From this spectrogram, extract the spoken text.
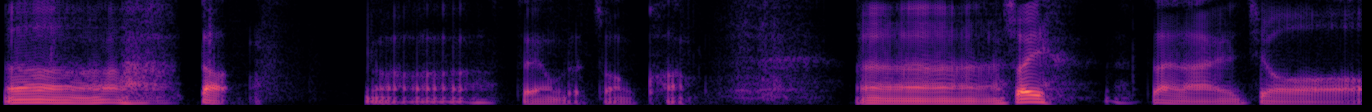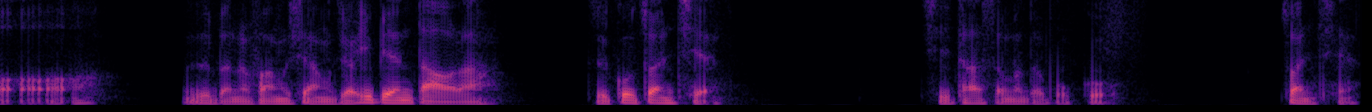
呃，到啊这样的状况，呃，所以再来就。日本的方向就一边倒了，只顾赚钱，其他什么都不顾，赚钱。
